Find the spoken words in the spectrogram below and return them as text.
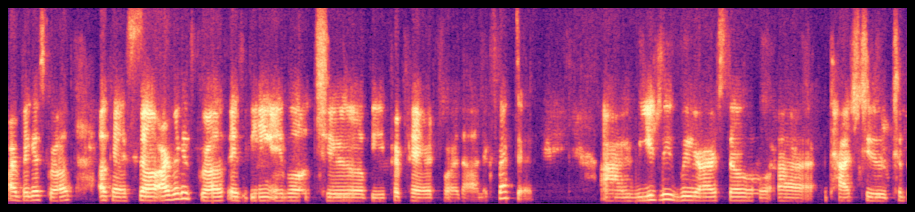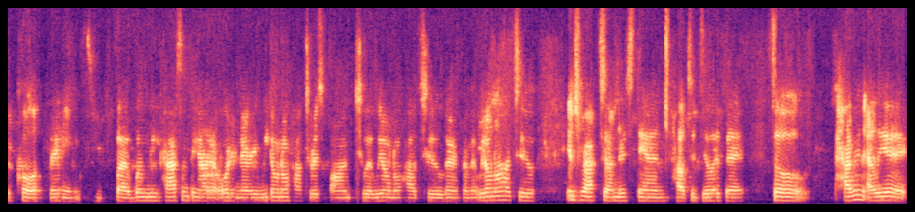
Our biggest growth. Okay, so our biggest growth is being able to be prepared for the unexpected. Um, usually we are so uh, attached to typical things, but when we have something out of ordinary, we don't know how to respond to it. We don't know how to learn from it. We don't know how to interact to understand how to deal with it. So having Elliott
